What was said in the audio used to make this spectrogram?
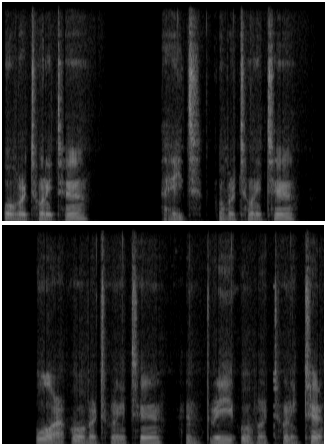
over 22, 8 over 22, 4 over 22, and 3 over 22.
